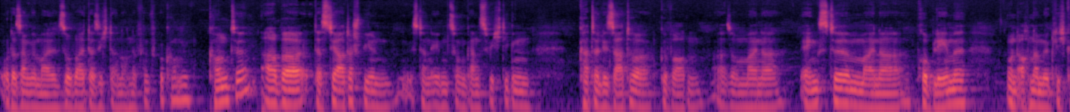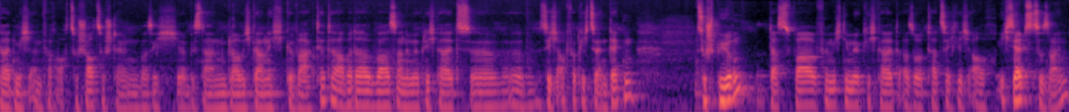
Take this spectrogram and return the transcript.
Oder sagen wir mal so weit, dass ich da noch eine 5 bekommen konnte. Aber das Theaterspielen ist dann eben zum ganz wichtigen Katalysator geworden. Also meiner Ängste, meiner Probleme und auch einer Möglichkeit, mich einfach auch zur Schau zu stellen, was ich äh, bis dahin, glaube ich, gar nicht gewagt hätte. Aber da war es eine Möglichkeit, äh, sich auch wirklich zu entdecken, zu spüren. Das war für mich die Möglichkeit, also tatsächlich auch ich selbst zu sein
